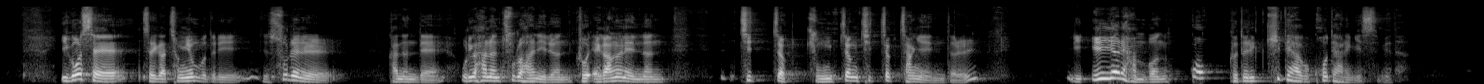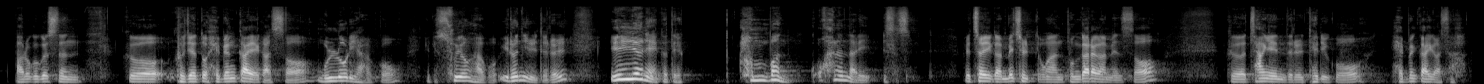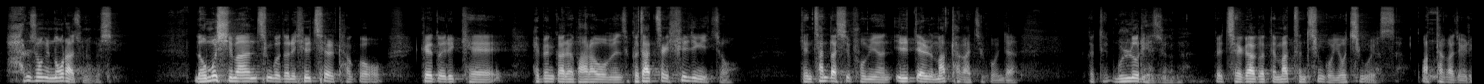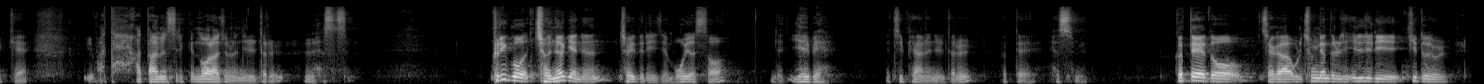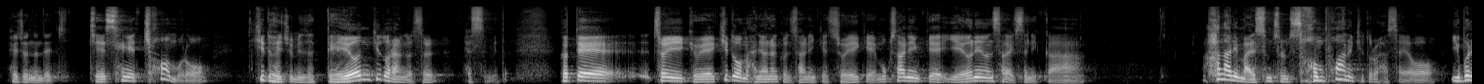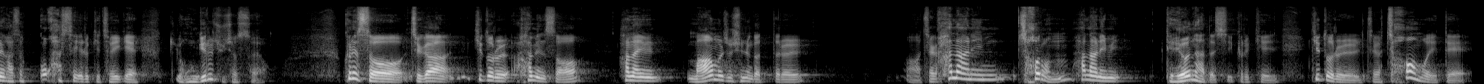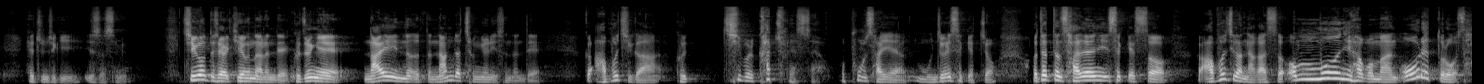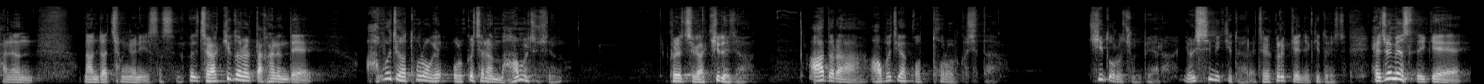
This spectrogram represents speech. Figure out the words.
이곳에 저희가 청년부들이 수련을 갔는데 우리가 하는 주로 하는 일은 그 애강원에 있는 지적, 중증 지적 장애인들 1년에 한 번 꼭 그들이 기대하고 고대하는 게 있습니다. 바로 그것은 그 거제도 해변가에 가서 물놀이하고 이렇게 수영하고 이런 일들을 1년에 그들이 한 번 꼭 하는 날이 있었습니다. 저희가 며칠 동안 번갈아 가면서 그 장애인들을 데리고 해변가에 가서 하루 종일 놀아주는 것입니다. 너무 심한 친구들은 휠체어를 타고 그래도 이렇게 해변가를 바라보면서 그 자체가 힐링이죠. 괜찮다 싶으면 일대일로 맡아가지고 이제 그때 물놀이 해주는 거예요. 제가 그때 맡은 친구, 요 친구였어요. 맡아가지고 이렇게 왔다 갔다 하면서 이렇게 놀아주는 일들을 했었습니다. 그리고 저녁에는 저희들이 이제 모여서 이제 예배, 집회하는 일들을 그때 했습니다. 그때도 제가 우리 청년들을 일일이 기도를 해줬는데 제 생애 처음으로 기도해주면서 대연 기도라는 것을 했습니다. 그때 저희 교회 기도 많이 하는 권사님께서 저에게 목사님께 예언의 은사가 있으니까 하나님 말씀처럼 선포하는 기도를 하세요. 이번에 가서 꼭 하세요. 이렇게 저에게 용기를 주셨어요. 그래서 제가 기도를 하면서 하나님 마음을 주시는 것들을 어, 제가 하나님처럼 하나님이 대연하듯이 그렇게 기도를 제가 처음 올 때 해준 적이 있었습니다. 지금도 제가 기억나는데 그 중에 나이 있는 어떤 남자 청년이 있었는데 그 아버지가 그 집을 가출했어요. 뭐 부부 사이에 문제가 있었겠죠. 어쨌든 사연이 있었겠어. 그 아버지가 나가서 어머니하고만 오랫도록 사는 남자 청년이 있었습니다. 그래서 제가 기도를 딱 하는데 아버지가 돌아올 것이라는 마음을 주시는 거예요. 그래서 제가 기도죠. 아들아, 아버지가 곧 돌아올 것이다. 기도로 준비해라. 열심히 기도해라. 제가 그렇게 이제 기도했죠. 해주면서도 이게,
